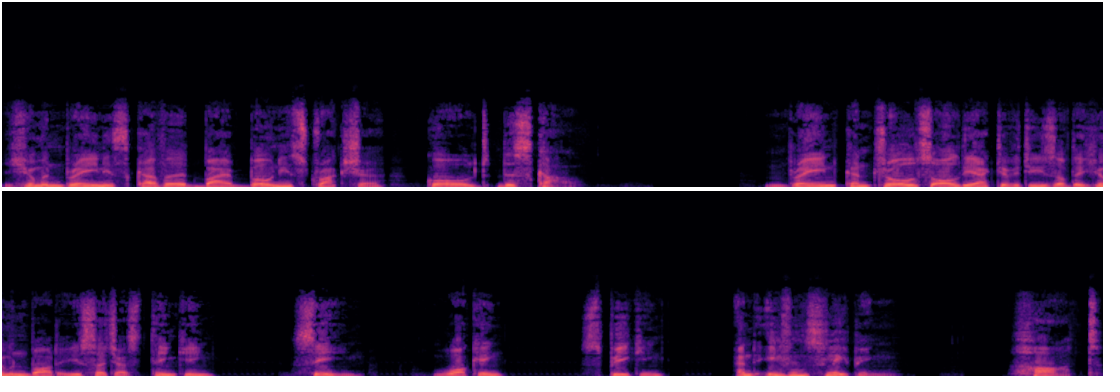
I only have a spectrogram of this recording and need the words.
Human brain is covered by a bony structure called the skull. Brain controls all the activities of the human body such as thinking, seeing, walking, speaking, and even sleeping. Heart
